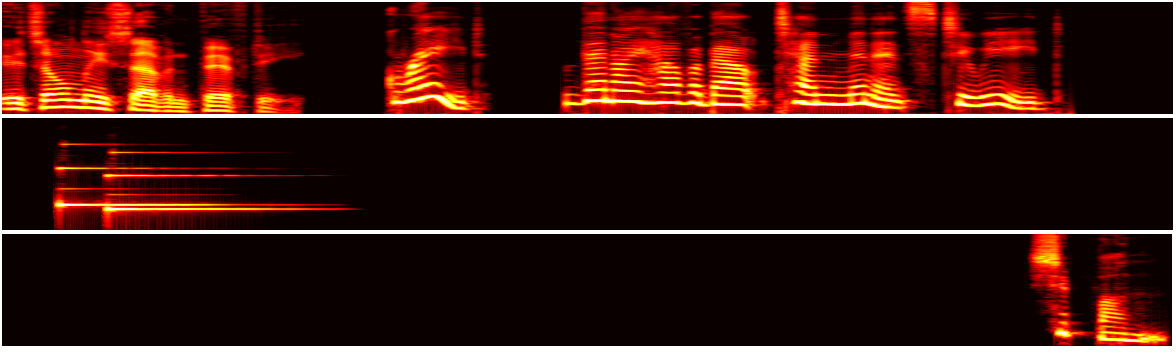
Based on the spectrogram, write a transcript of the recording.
It's only 7:50. Great. Then I have about 10 minutes to eat. 십 번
